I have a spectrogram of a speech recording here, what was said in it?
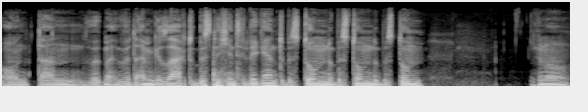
und dann wird, man, wird einem gesagt, du bist nicht intelligent, du bist dumm, du bist dumm, du bist dumm. Genau.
